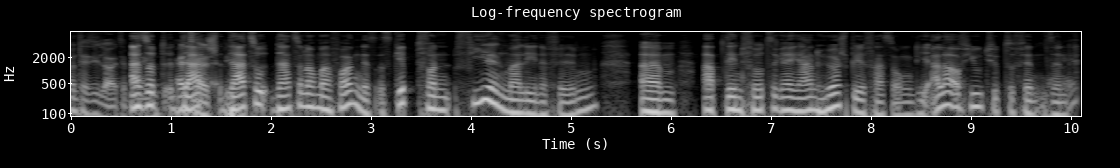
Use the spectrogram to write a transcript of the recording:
unter die Leute bringt. Also Als da, dazu, dazu nochmal folgendes. Es gibt von vielen Marlene-Filmen ähm, ab den 40er Jahren Hörspielfassungen, die alle auf YouTube zu finden sind. Okay.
